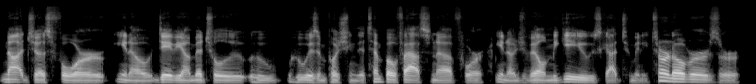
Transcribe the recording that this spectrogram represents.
not just for you know Davion Mitchell who who, isn't pushing the tempo fast enough, or you know JaVale McGee who's got too many turnovers, or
